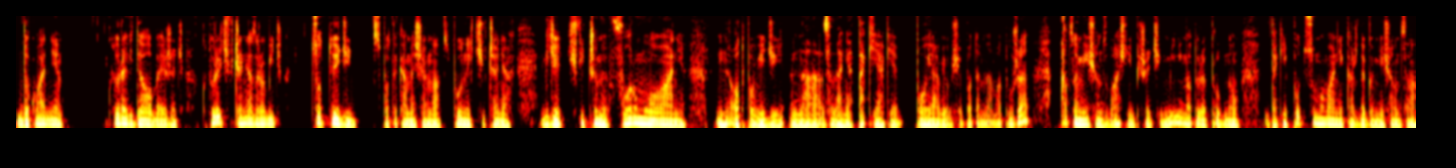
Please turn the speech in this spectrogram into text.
dokładnie które wideo obejrzeć, które ćwiczenia zrobić, co tydzień spotykamy się na wspólnych ćwiczeniach, gdzie ćwiczymy formułowanie odpowiedzi na zadania takie, jakie pojawią się potem na maturze, a co miesiąc właśnie piszecie mini maturę próbną, takie podsumowanie każdego miesiąca,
